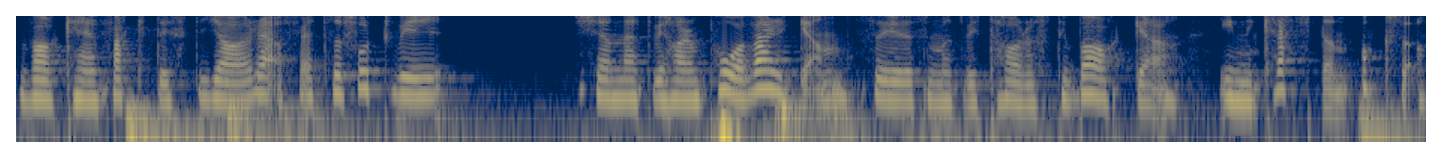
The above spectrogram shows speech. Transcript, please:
vad kan jag faktiskt göra? För att så fort vi känner att vi har en påverkan så är det som att vi tar oss tillbaka in i kraften också.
